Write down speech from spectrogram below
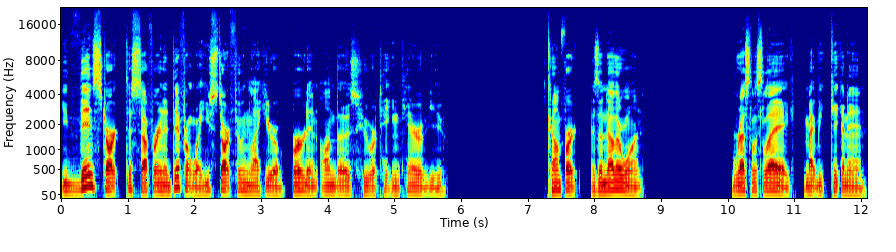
you then start to suffer in a different way. You start feeling like you're a burden on those who are taking care of you. Comfort is another one. Restless leg might be kicking in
